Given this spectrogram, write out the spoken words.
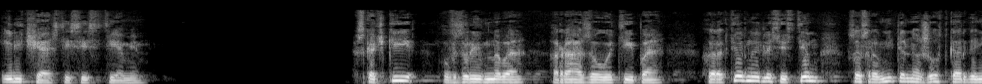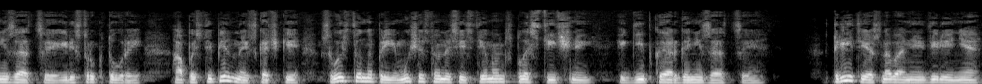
или части системы. Скачки взрывного разового типа характерны для систем со сравнительно жесткой организацией или структурой, а постепенные скачки свойственны преимущественно системам с пластичной и гибкой организацией. Третье основание деления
